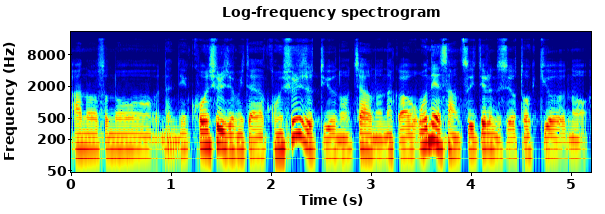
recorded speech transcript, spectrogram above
あの、その、何、コンシュルジュみたいな、コンシュルジュっていうのちゃうの、なんかお姉さんついてるんですよ、特急の。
